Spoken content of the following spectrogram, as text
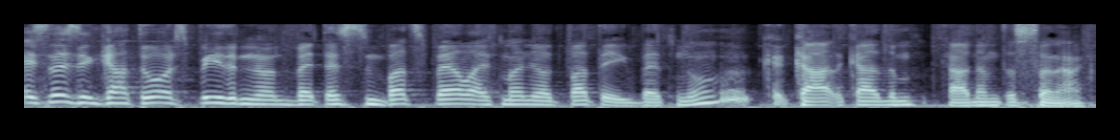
es nezinu, kā to var spīdrināt, bet esmu pats spēlējis. Man ļoti patīk, bet nu, kā, kādam, kādam tas sanāk.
